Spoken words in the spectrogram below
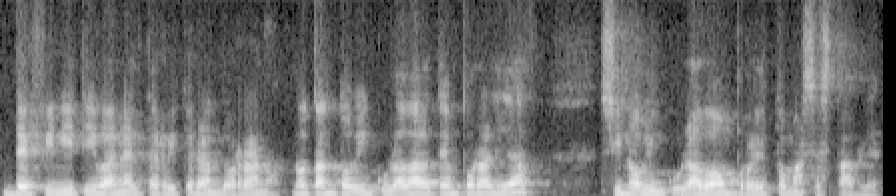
definitiva en el territorio andorrano, no tanto vinculado a la temporalidad, sino vinculado a un proyecto más estable.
